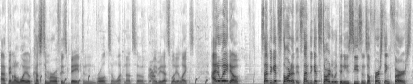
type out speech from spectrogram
I've been a loyal customer of his bait and rods and whatnot, so maybe that's what he likes. Either way, though, it's time to get started. It's time to get started with the new season. So first thing first,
